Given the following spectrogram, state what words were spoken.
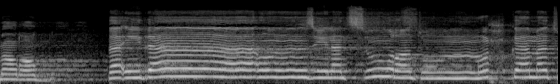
مرض. فإذا أنزلت سورة محكمة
